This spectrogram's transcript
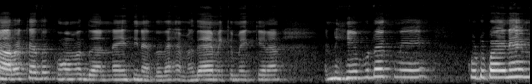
නරකද කොහොමද දන්නේ ඉතින් නැතද හැමදාම එකම එක්කෙනා අන්න එහෙම පොඩක් මේ කුඩු පයින් එහෙම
